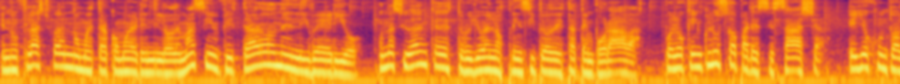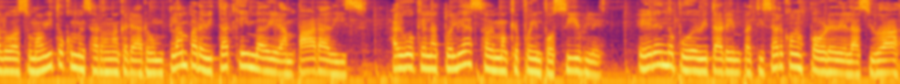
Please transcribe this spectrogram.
En un flashback nos muestra cómo Eren y los demás se infiltraron en Liberio, una ciudad que destruyó en los principios de esta temporada, por lo que incluso aparece Sasha. Ellos junto a los Azumabito comenzaron a crear un plan para evitar que invadieran Paradis, algo que en la actualidad sabemos que fue imposible. Eren no pudo evitar empatizar con los pobres de la ciudad,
